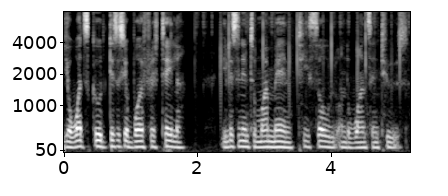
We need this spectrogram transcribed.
Yo, what's good? This is your boy Fresh Taylor. You're listening to my man T Soul on the ones and twos.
